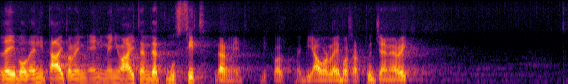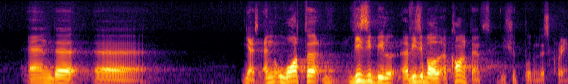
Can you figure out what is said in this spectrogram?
label, any title, any menu item that would fit their need, because maybe our labels are too generic. And uh, uh, yes, and what uh, visible, uh, visible contents you should put on the screen.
